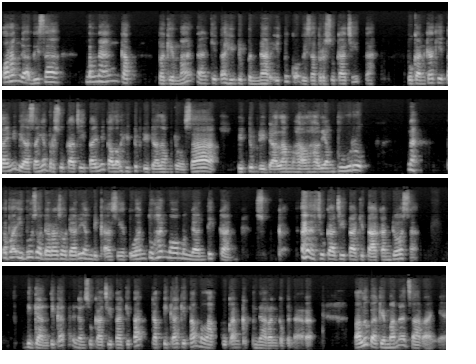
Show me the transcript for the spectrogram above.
Orang nggak bisa menangkap bagaimana kita hidup benar itu kok bisa bersukacita. Bukankah kita ini biasanya bersukacita ini kalau hidup di dalam dosa, hidup di dalam hal-hal yang buruk. Nah, Bapak Ibu saudara-saudari yang dikasihi Tuhan, Tuhan mau menggantikan sukacita kita akan dosa digantikan dengan sukacita kita ketika kita melakukan kebenaran-kebenaran. Lalu bagaimana caranya?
